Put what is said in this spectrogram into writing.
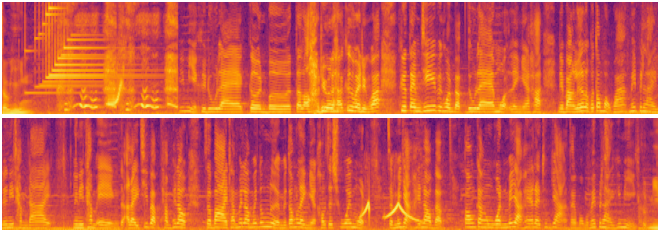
เจ้าหญิง พี่หมีคือดูแลเกินเบอร์ตลอดอยู่แล้วคือหมายถึงว่า คือเต็มที่เป็นคนแบบดูแลหมดอะไรอย่างเงี้ยค่ะ ในบางเรื่องเราก็ต้องบอกว่าไม่เป็นไรเรื่องนี้ทำได้ เรื่องนี้ทำเองแต่อะไรที่แบบทำให้เราสบายทำให้เราไม่ต้องเหนื่อยไม่ต้องอะไรอย่างเงี้ยเขาจะช่วยหมด จะไม่อยากให้เราแบบต้องกังวลไม่อยากให้อะไรทุกอย่างแต่บอกว่าไม่เป็นไรพี่หมี มี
